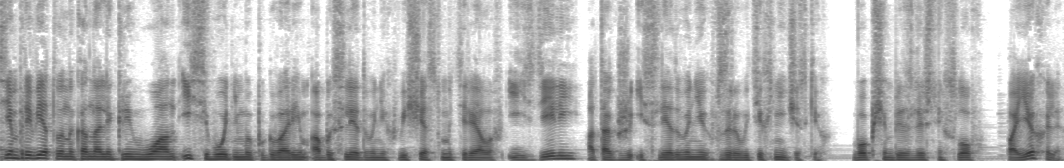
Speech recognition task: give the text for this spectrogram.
Всем привет, вы на канале Cream One и сегодня мы поговорим об исследованиях веществ, материалов и изделий, а также исследованиях взрывотехнических. В общем, без лишних слов, поехали!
